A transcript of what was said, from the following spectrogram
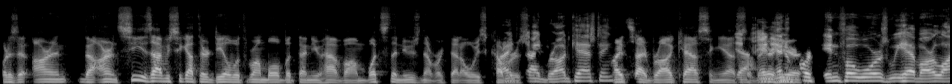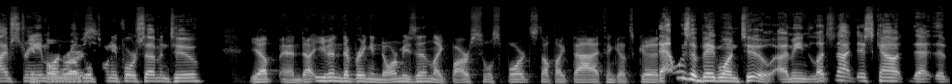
what is it? RN the RNC's obviously got their deal with Rumble, but then you have um, what's the news network that always covers Right side broadcasting. Right Side Broadcasting? Yeah, Yeah, so and, and of course, Infowars. We have our live stream on Rumble twenty four seven too. Yep, and uh, even they're bringing normies in like Barstool Sports stuff like that. I think that's good. That was a big one too. I mean, let's not discount that the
